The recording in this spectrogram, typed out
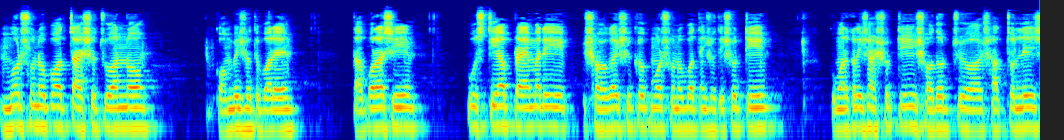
মোট শূন্যপদ চারশো চুয়ান্ন। কম বেশি হতে পারে। তারপর আসি কুষ্টিয়া প্রাইমারি সহকারী শিক্ষক মোট শূন্যপদ তিনশো তেষট্টি। কুমারখালী সাতষট্টি, সদর সাতচল্লিশ,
